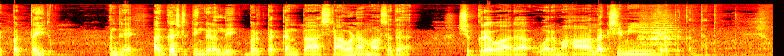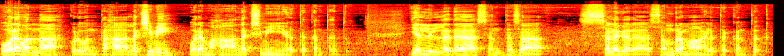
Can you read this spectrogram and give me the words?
ಇಪ್ಪತ್ತೈದು ಅಂದರೆ ಆಗಸ್ಟ್ ತಿಂಗಳಲ್ಲಿ ಬರ್ತಕ್ಕಂಥ ಶ್ರಾವಣ ಮಾಸದ ಶುಕ್ರವಾರ ವರ ಮಹಾಲಕ್ಷ್ಮಿ ಹೇಳತಕ್ಕಂಥದ್ದು. ವರವನ್ನು ಕೊಡುವಂತಹ ಲಕ್ಷ್ಮಿ ವರ ಮಹಾಲಕ್ಷ್ಮಿ ಹೇಳ್ತಕ್ಕಂಥದ್ದು. ಎಲ್ಲಿಲ್ಲದ ಸಂತಸ, ಸಡಗರ, ಸಂಭ್ರಮ ಹೇಳತಕ್ಕಂಥದ್ದು.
